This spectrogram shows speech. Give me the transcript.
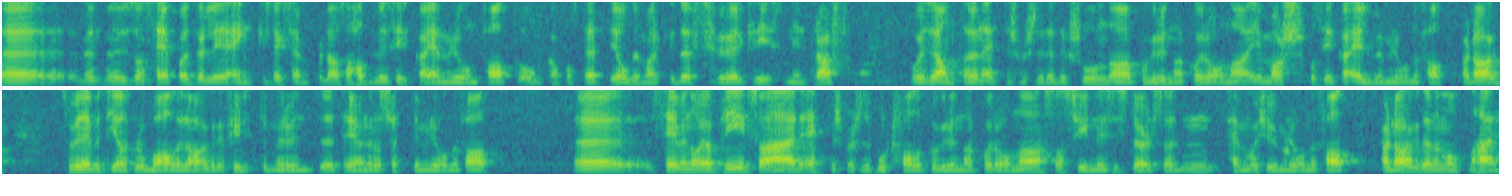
Uh, men, men, hvis man ser på et veldig enkelt eksempel, da, så hadde vi ca. 1 million fat overkapasitet i oljemarkedet før krisen inntraff. Og hvis vi antar en etterspørselsreduksjon pga. korona i mars på ca. 11 millioner fat per dag, så vil det bety at globale lagre fylte med rundt 370 millioner fat Uh, ser vi nå i april, så er etterspørselsbortfallet pga. korona sannsynligvis i størrelsesorden 25 millioner fat per dag denne måneden her.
